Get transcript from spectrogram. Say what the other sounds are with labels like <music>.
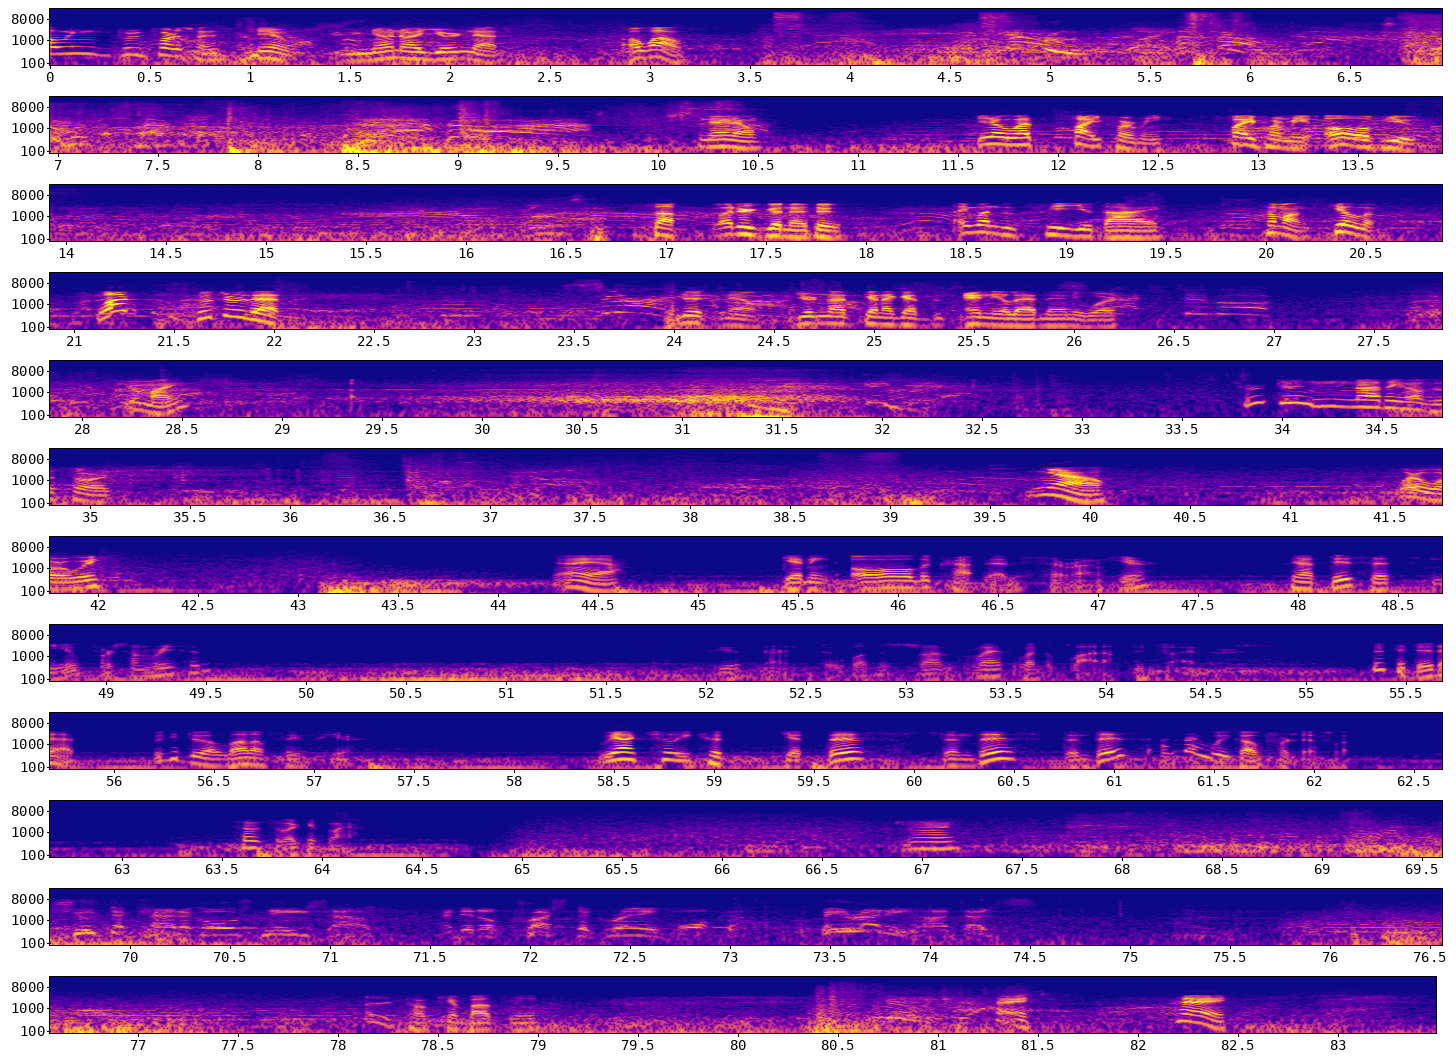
calling reinforcements. No, no, no, you're not. Oh wow. No, no. You know what? Fight for me. Fight for me, all of you. Stop. What are you gonna do? I want to see you die. Come on, kill them. What? Who drew that? Dude, no. You're not gonna get any lead anywhere. You're mine. You're doing nothing of the sort. Now, where were we? Yeah, yeah. Getting all the crap that is around here. We have this that's new for some reason. Silver, the waters run red with the blood of the defenders. We could do that. We could do a lot of things here. We actually could get this, then this, then this, and then we go for this one. Sounds like a plan. Alright. Shoot the Caragor's knees out, and it'll crush the Gravewalker. Be ready, hunters! What are you talking about me? Hey! Hey!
